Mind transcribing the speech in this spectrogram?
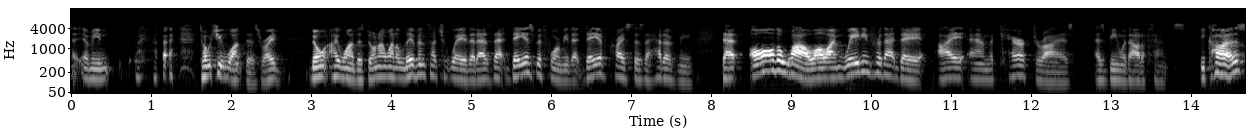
I mean, don't you want this, right? Don't I want this? Don't I want to live in such a way that as that day is before me, that day of Christ is ahead of me, that all the while, while I'm waiting for that day, I am characterized as being without offense? Because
